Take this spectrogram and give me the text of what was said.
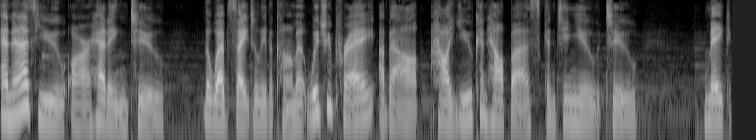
And as you are heading to the website to leave a comment, would you pray about how you can help us continue to make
